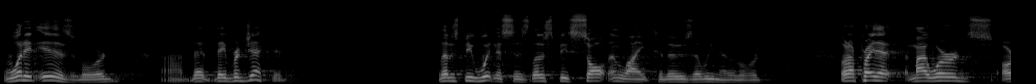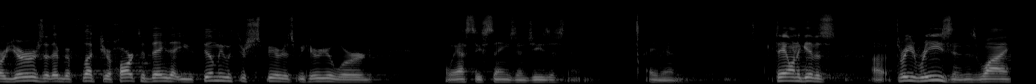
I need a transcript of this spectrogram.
what it is, Lord, uh, that they've rejected. Let us be witnesses. Let us be salt and light to those that we know, Lord. Lord, I pray that my words are yours, that they reflect your heart today, that you fill me with your spirit as we hear your word. And we ask these things in Jesus' name. Amen. Today I want to give us uh, three reasons why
